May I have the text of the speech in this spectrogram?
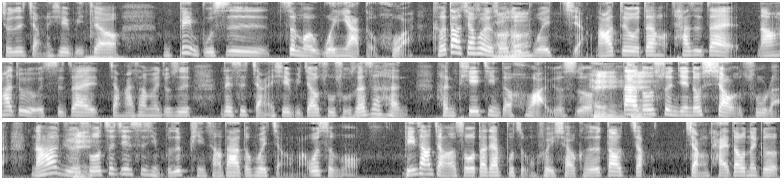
就是讲一些比较，并不是这么文雅的话，可是到教会的时候都不会讲。Uh -huh. 然后结果当他是在，然后他就有一次在讲台上面，就是类似讲一些比较粗俗，但是很很贴近的话语的时候，hey, 大家都瞬间都笑了出来。然后他觉得说这件事情不是平常大家都会讲嘛？为什么平常讲的时候大家不怎么会笑，可是到讲讲台到那个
